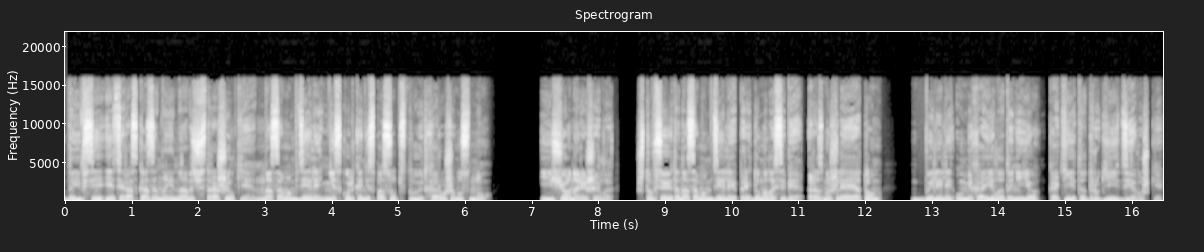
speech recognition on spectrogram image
Да и все эти рассказанные на ночь страшилки на самом деле нисколько не способствуют хорошему сну. И еще она решила, что все это на самом деле придумала себе, размышляя о том, были ли у Михаила до нее какие-то другие девушки.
